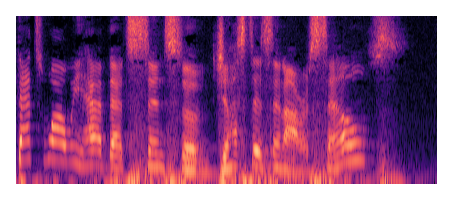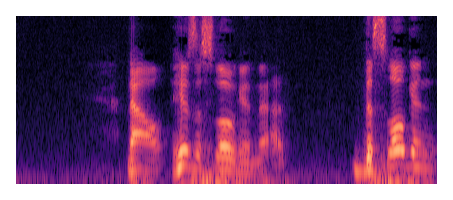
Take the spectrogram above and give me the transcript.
That's why we have that sense of justice in ourselves. Now, here's a slogan. Uh, the slogan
